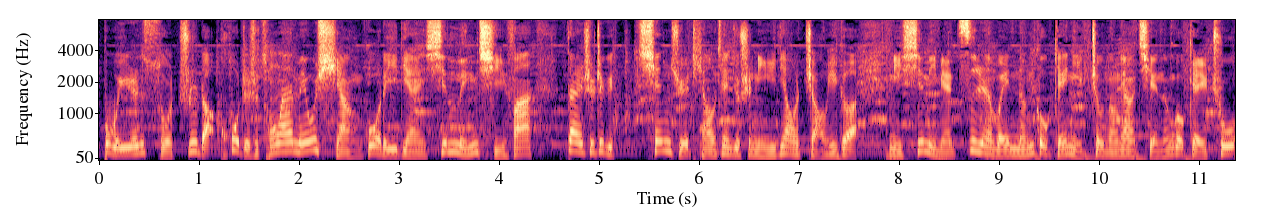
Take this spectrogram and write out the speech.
不为人所知的，或者是从来没有想过的一点心灵启发。但是这个先决条件就是你一定要找一个你心里面自认为能够给你正能量且能够给出。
